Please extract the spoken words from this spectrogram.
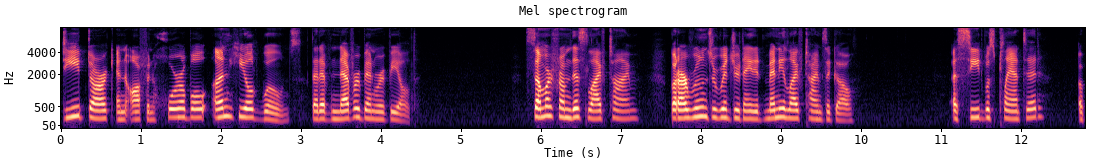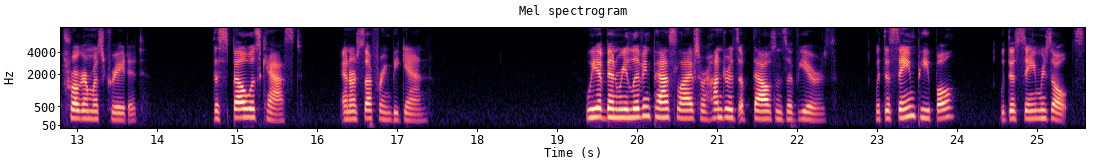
deep, dark, and often horrible, unhealed wounds that have never been revealed. Some are from this lifetime, but our wounds originated many lifetimes ago. A seed was planted, a program was created, the spell was cast, and our suffering began. We have been reliving past lives for hundreds of thousands of years, with the same people, with the same results,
